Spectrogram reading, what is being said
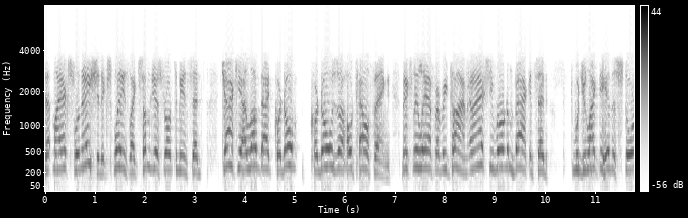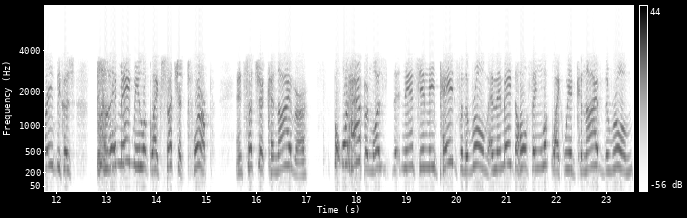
that my explanation explains. Like somebody just wrote to me and said, "Jackie, I love that Cordova, Cordoza hotel thing. Makes me laugh every time." And I actually wrote him back and said, "Would you like to hear the story?" Because they made me look like such a twerp and such a conniver. But what happened was that Nancy and me paid for the room, and they made the whole thing look like we had connived the room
